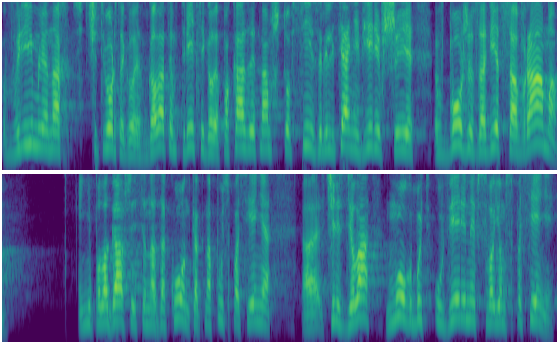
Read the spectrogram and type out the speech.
в Римлянах 4 главе, в Галатам 3 главе показывает нам, что все израильтяне, верившие в Божий завет с Авраамом и не полагавшиеся на закон, как на путь спасения через дела могут быть уверены в своем спасении.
